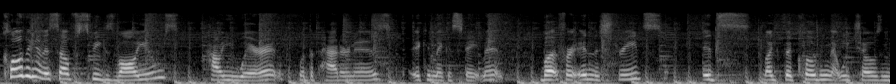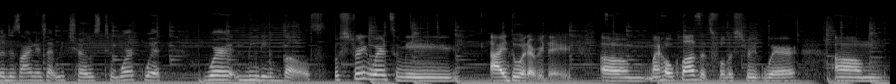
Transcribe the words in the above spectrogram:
Clothing in itself speaks volumes, how you wear it, what the pattern is, it can make a statement. But for in the streets, it's like the clothing that we chose and the designers that we chose to work with, we're meeting both. Streetwear to me, I do it every day. Um, my whole closet's full of streetwear. Um,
